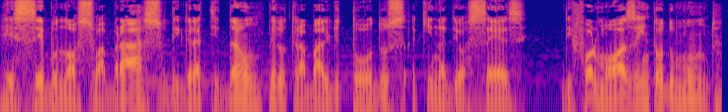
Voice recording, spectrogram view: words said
Recebo o nosso abraço de gratidão pelo trabalho de todos aqui na Diocese de Formosa e em todo o mundo,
